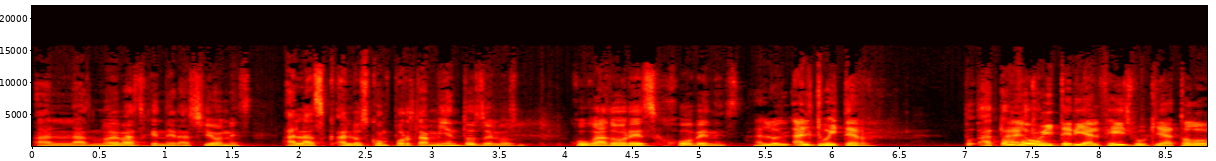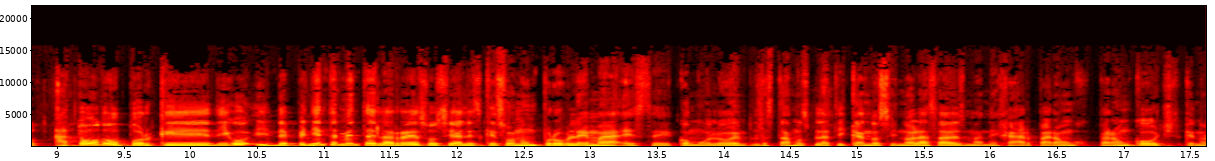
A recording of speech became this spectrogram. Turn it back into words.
a las nuevas generaciones a las a los comportamientos de los jugadores jóvenes al, Twitter a todo. Al Twitter y al Facebook y a todo. A todo, porque digo, independientemente de las redes sociales, que son un problema, este, como lo, lo estamos platicando, si no las sabes manejar para un, para un coach que no,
